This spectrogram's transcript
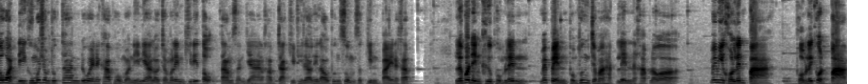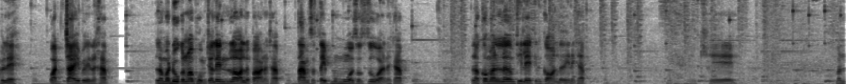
สวัสดีคุณผู้ชมทุกท่านด้วยนะครับผมวันนี้เนี่ยเราจะมาเล่นคิริโตะตามสัญญานะครับจากคลิปที่แล้วที่เราเพิ่งสุ่มสกินไปนะครับแล้วประเด็นคือผมเล่นไม่เป็นผมเพิ่งจะมาหัดเล่นนะครับ แล้วก็ไม่มีคนเล่นป่า ผมเลยกดป่าไปเลย วัดใจไปเลยนะครับ เรามาดูกันว่าผมจะเล่นรอดหรือเปล่านะครับ ตามสเต็ปมั่วๆซั่วๆนะครับแล้วก็มาเริ่มที่เลสกันก่อนเลยนะครับโอเค มัน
